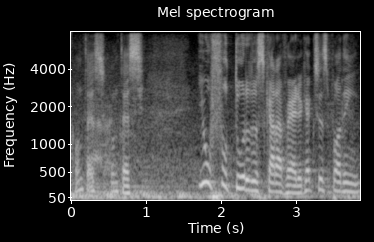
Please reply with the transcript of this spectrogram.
Acontece, acontece. E o futuro dos caras velhos? O que é que vocês podem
